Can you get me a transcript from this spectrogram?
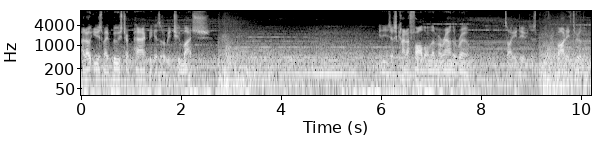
I don't use my booster pack because it'll be too much. Just kind of follow them around the room. That's all you do, just move your body through them.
